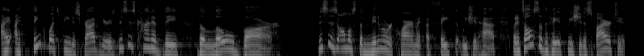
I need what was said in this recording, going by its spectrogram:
I, I think what's being described here is this is kind of the, the low bar. This is almost the minimum requirement of faith that we should have, but it's also the faith we should aspire to.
